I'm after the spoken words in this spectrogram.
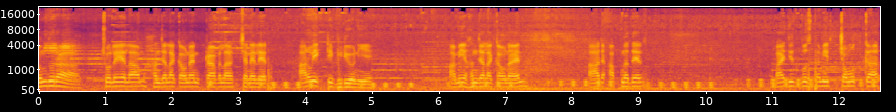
বন্ধুরা, চলে এলাম হানজালা কাউনাইন ট্রাভেলার চ্যানেলের আরও একটি ভিডিও নিয়ে। আমি হানজালা কাউনাইন। আজ আপনাদের বাইজিদ বোস্তামির চমৎকার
